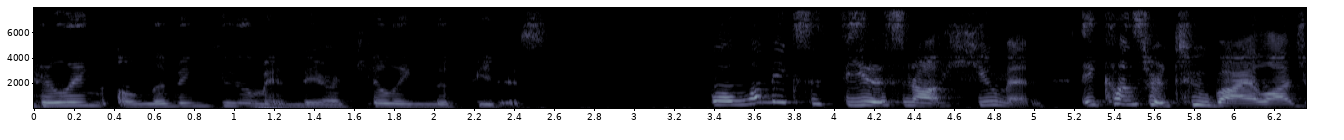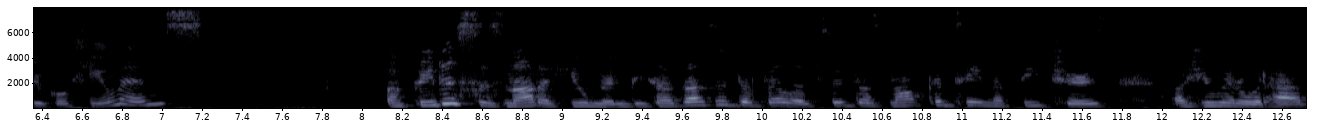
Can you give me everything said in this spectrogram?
killing a living human, they are killing the fetus. Well, what makes a fetus not human? It comes from two biological humans. A fetus is not a human because as it develops, it does not contain the features a human would have.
